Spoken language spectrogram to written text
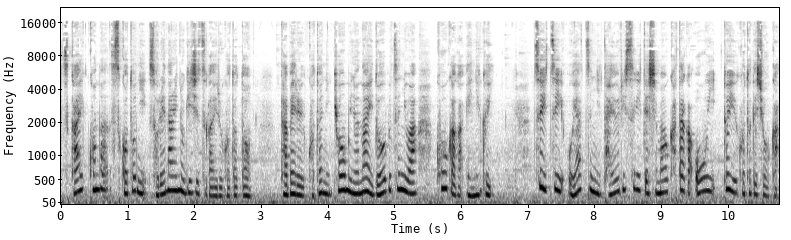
使いこなすことにそれなりの技術がいることと食べることに興味のない動物には効果が得にくいついついおやつに頼りすぎてしまう方が多いということでしょうか。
